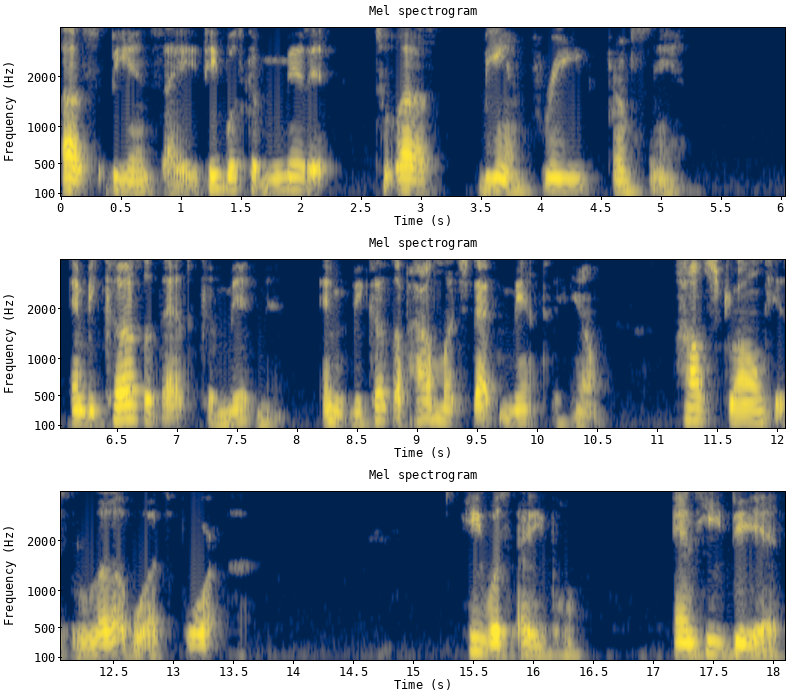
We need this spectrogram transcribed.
us being saved. He was committed to us being freed from sin. And because of that commitment, and because of how much that meant to him, how strong his love was for us, he was able, and he did,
